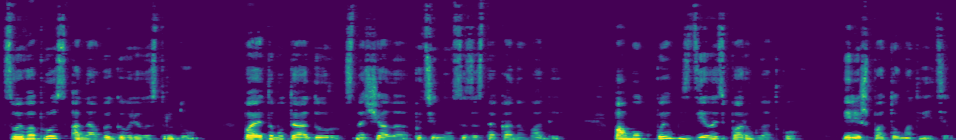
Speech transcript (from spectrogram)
Свой вопрос она выговорила с трудом, поэтому Теодор сначала потянулся за стаканом воды, помог Пэм сделать пару глотков и лишь потом ответил.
